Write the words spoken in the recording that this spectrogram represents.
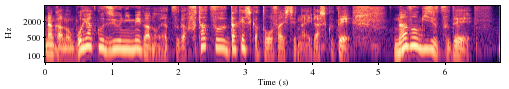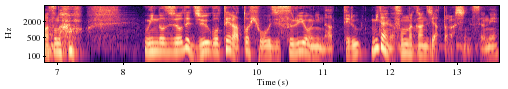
なんかあの512メガのやつが2つだけしか搭載してないらしくて謎技術で、まあ、その Windows 上で15テラと表示するようになってるみたいなそんな感じやったらしいんですよね。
